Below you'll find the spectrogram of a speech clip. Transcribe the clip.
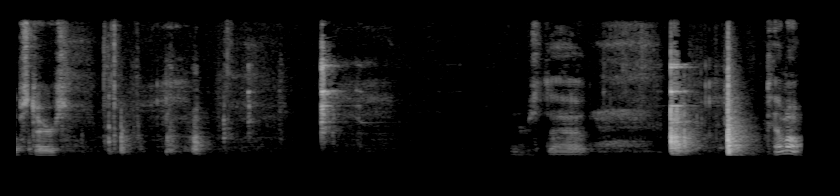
Upstairs. There's that. Come on.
